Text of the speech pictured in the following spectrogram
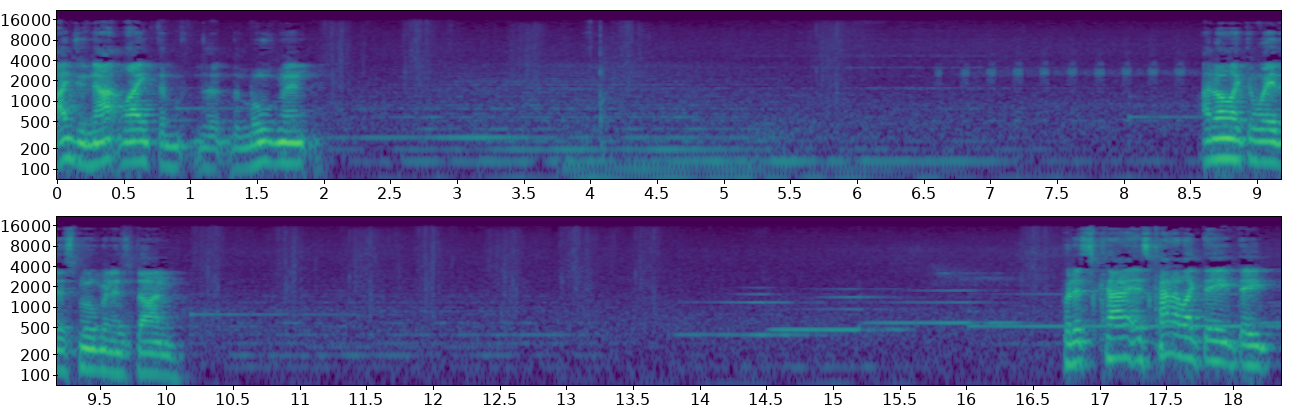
I do not like the, the, the movement. I don't like the way this movement is done. But it's kind of it's kind of like they they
